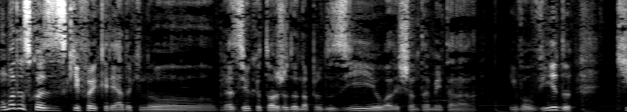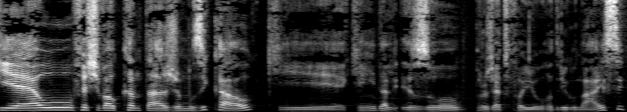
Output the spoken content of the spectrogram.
uma das coisas que foi criado aqui no Brasil, que eu tô ajudando a produzir, o Alexandre também tá envolvido, que é o Festival Cantágio Musical, que quem idealizou o projeto foi o Rodrigo Nice.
